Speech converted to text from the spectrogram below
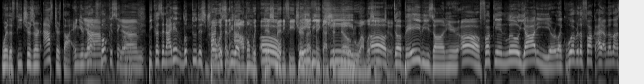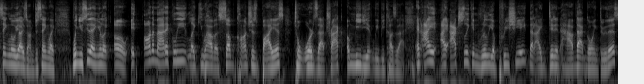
where the features are an afterthought and you're Yeah, not focusing yeah. on that. Because then I didn't look through this track with list and an be like, album with this oh, many features, I Baby think I should know who I'm listening oh, to. DaBaby's on here. Oh, fucking Lil Yachty or like whoever the fuck. I, I'm not saying Lil Yachty's on. I'm just saying like when you see that and you're like, oh, it automatically like you have a subconscious bias towards that track immediately because of that. And I I actually can really appreciate that I didn't have that going through this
